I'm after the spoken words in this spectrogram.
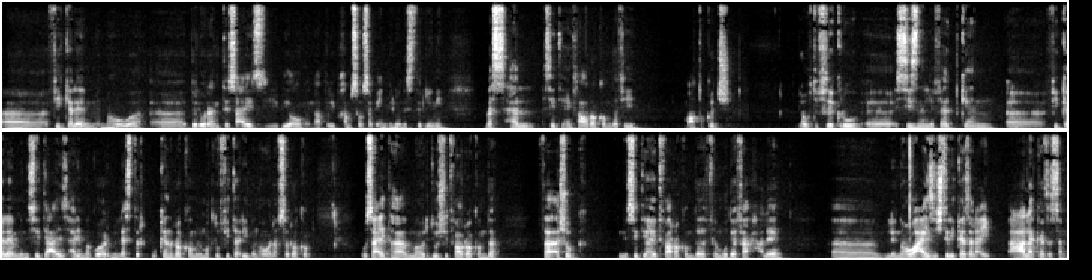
آه، في كلام إن هو آه، ديلاورينتيس عايز يبيعه من نابولي ب 75 مليون استرليني. بس هل سيتي هيدفعوا الرقم ده فيه؟ ما أعتقدش. لو تفتكروا آه، ال season اللي فات كان آه، في كلام إن سيتي عايز هاري ماجواير من ليستر وكان الرقم المطلوب فيه تقريبا هو نفس الرقم وساعتها ما رضيوش يدفعوا الرقم ده. فأشك إن سيتي هيدفع الرقم ده في مدافع حاليا آه، لأن هو عايز يشتري كذا لعيب على كذا سنة.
